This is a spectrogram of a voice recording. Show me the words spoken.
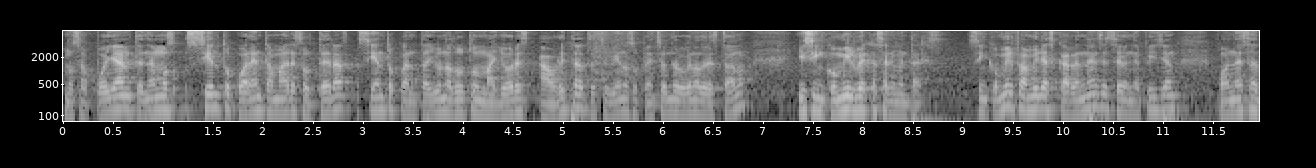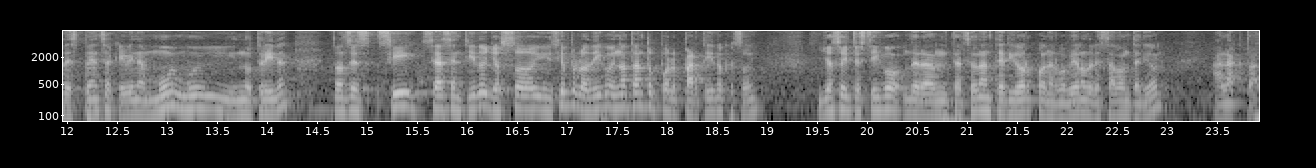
Nos apoyan, tenemos 140 madres solteras, 141 adultos mayores ahorita recibiendo su pensión del gobierno del estado y 5 mil becas alimentarias. 5 mil familias carrenenses se benefician con esa despensa que viene muy, muy nutrida. Entonces, sí, se ha sentido. Yo soy, siempre lo digo, y no tanto por el partido que soy. Yo soy testigo de la administración anterior con el gobierno del estado anterior al actual.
